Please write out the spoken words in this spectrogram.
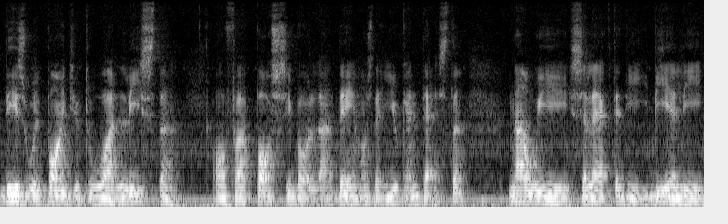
This will point you to a list of uh, possible uh, demos that you can test now we select the BLE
